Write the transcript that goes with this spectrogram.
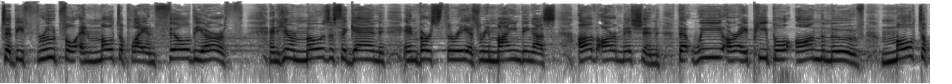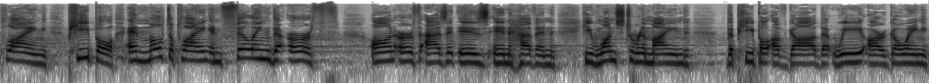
to be fruitful and multiply and fill the earth. And here Moses again in verse 3 is reminding us of our mission that we are a people on the move, multiplying people and multiplying and filling the earth on earth as it is in heaven. He wants to remind the people of God, that we are going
